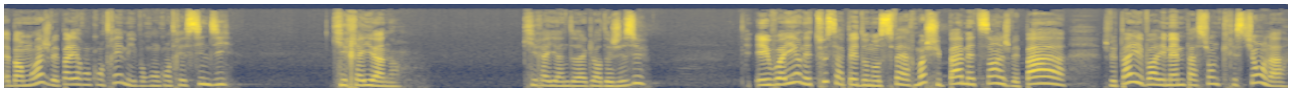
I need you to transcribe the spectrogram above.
eh ben moi, je ne vais pas les rencontrer, mais ils vont rencontrer Cindy, qui rayonne, qui rayonne de la gloire de Jésus. Et vous voyez, on est tous appelés dans nos sphères. Moi, je ne suis pas médecin, je ne vais, pas, je vais pas aller voir les mêmes passions que Christian, là.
